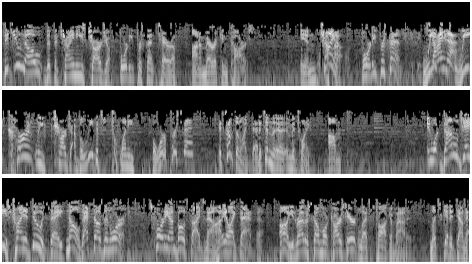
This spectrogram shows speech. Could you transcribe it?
Did you know that the Chinese charge a 40% tariff on American cars in China? 40%. We, China. We currently charge, I believe it's 24%. It's something like that. It's in the uh, mid 20s. Um, and what Donald J is trying to do is say, no, that doesn't work. It's 40 on both sides now. How do you like that? Yeah. Oh, you'd rather sell more cars here? Let's talk about it. Let's get it down to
